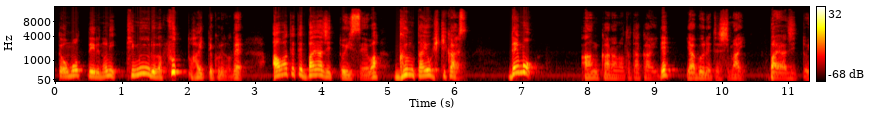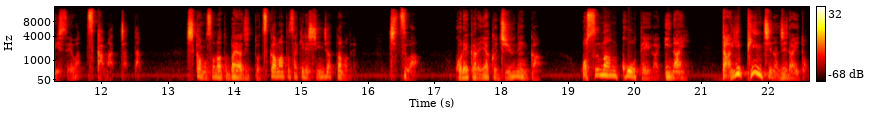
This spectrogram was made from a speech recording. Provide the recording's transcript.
って思っているのにティムールがふっと入ってくるので慌ててバヤジット一世は軍隊を引き返す。でもアンカラの戦いで敗れてしまいバヤジット一世は捕まっちゃった。しかもその後バヤジット捕まった先で死んじゃったので実はこれから約10年間オスマン皇帝がいない大ピンチな時代と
